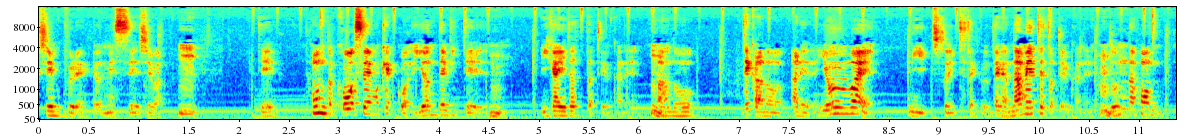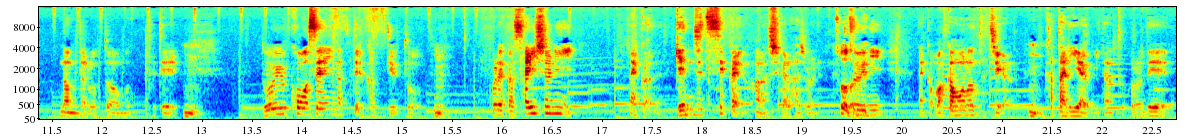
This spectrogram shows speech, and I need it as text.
シンプルやけどメッセージは。うん。で本の構成も結構、ね、読んでみてうん。意外だったというかね、うん。あのてかあのあれね読む前にちょっと言ってたけどだから舐めてたというかね、うん。どんな本なんだろうとは思っててうん。どういう構成になってるかっていうと、うん。これだから最初になんか現実世界の話から始まる、ね。普通になんか若者たちがうん。語り合うみたいなところで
